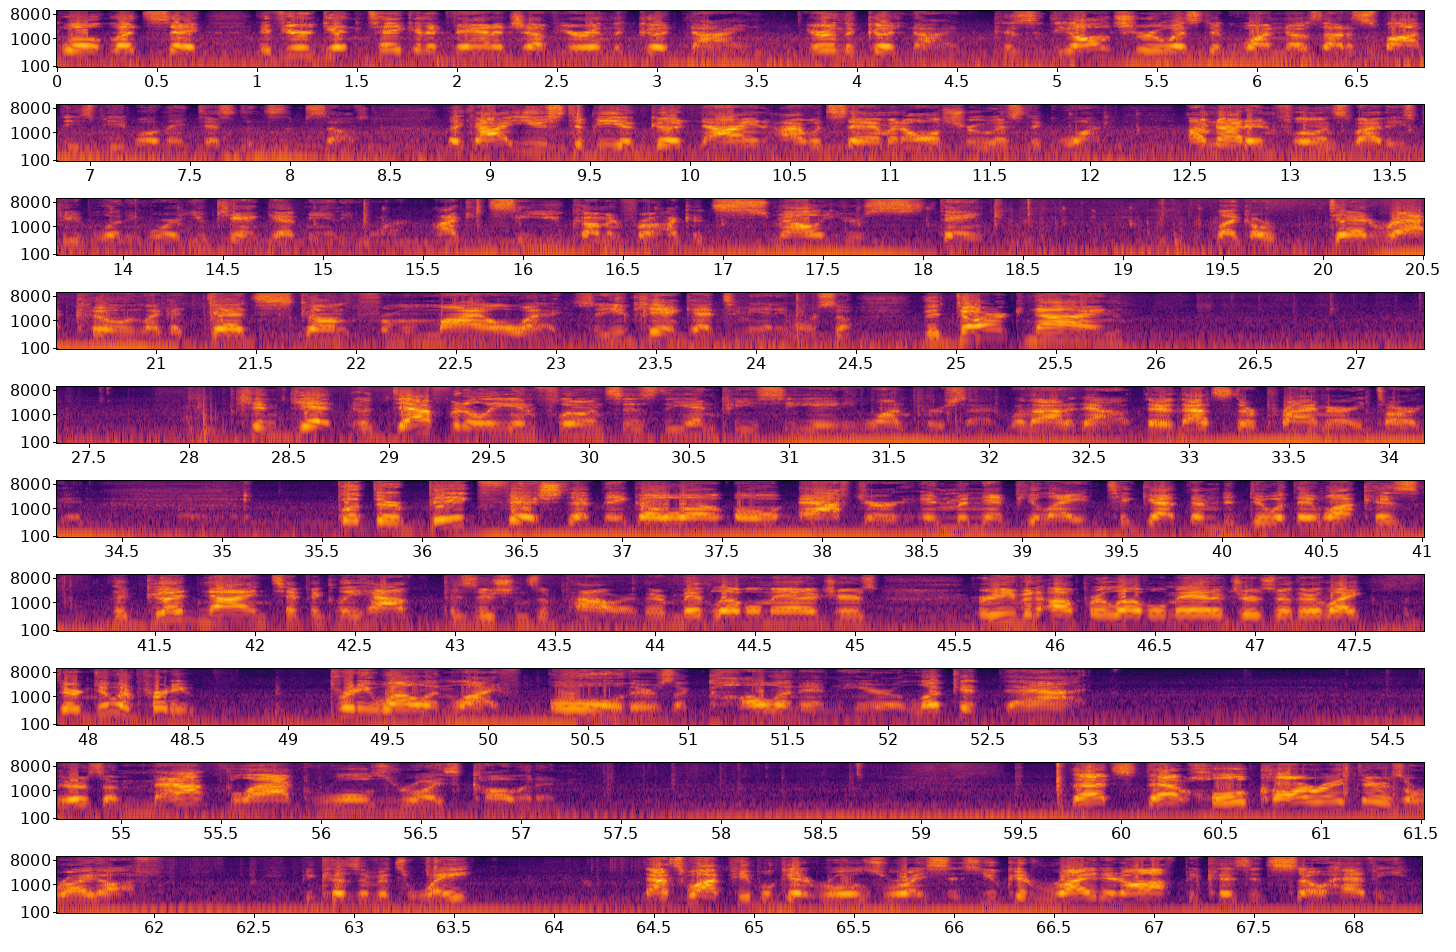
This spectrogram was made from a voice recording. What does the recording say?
Well, let's say if you're getting taken advantage of, you're in the good nine. You're in the good nine because the altruistic one knows how to spot these people and they distance themselves. Like I used to be a good nine, I would say I'm an altruistic one. I'm not influenced by these people anymore. You can't get me anymore. I can see you coming from, I could smell your stink like a dead raccoon, like a dead skunk from a mile away. So you can't get to me anymore. So the Dark Nine can get definitely influences the NPC 81% without a doubt. They're, that's their primary target. But they're big fish that they go uh, after and manipulate to get them to do what they want because the good nine typically have positions of power. They're mid level managers or even upper level managers, or they're like, they're doing pretty pretty well in life. Oh, there's a Cullinan here. Look at that. There's a matte black Rolls Royce Cullinan that's that whole car right there is a write-off because of its weight. That's why people get Rolls Royces. You could write it off because it's so heavy.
